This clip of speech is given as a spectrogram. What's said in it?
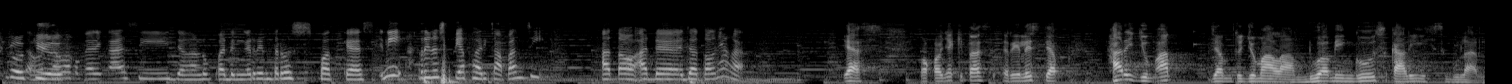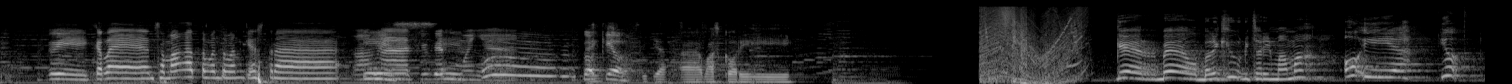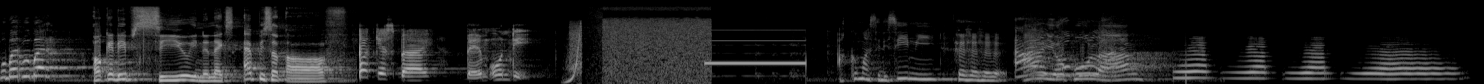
Gokil. Sama-sama kembali kasih. Jangan lupa dengerin terus podcast. Ini rilis setiap hari kapan sih? Atau ada jadwalnya nggak? yes. Pokoknya kita rilis setiap hari Jumat jam 7 malam, dua minggu sekali sebulan. Wih, keren. Semangat teman-teman Kestra. Semangat Yes. juga semuanya. Gokil. Ya, Mas Kori. Ger, Bel, balik yuk dicariin mama. Oh iya, yuk bubar-bubar. Oke Dips, see you in the next episode of Podcast by BEM Undi. Aku masih di sini. Ayo pulang.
